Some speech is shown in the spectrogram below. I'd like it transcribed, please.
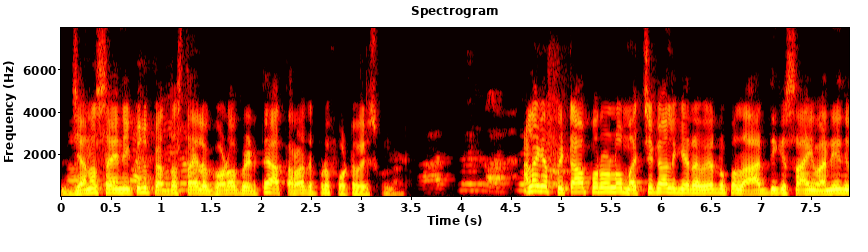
జన సైనికులు పెద్ద స్థాయిలో గొడవ పెడితే ఆ తర్వాత ఇప్పుడు ఫోటో వేసుకున్నాడు. అలాగే పిఠాపురంలో మత్స్యకాలకి ఇరవై వేల రూపాయల ఆర్థిక సాయం అనేది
